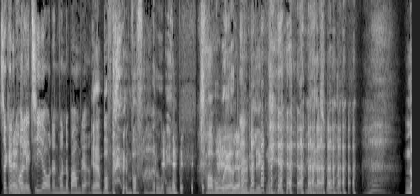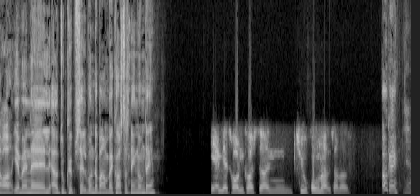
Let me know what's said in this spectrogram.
Så kan ja, den holde i er 10 år, den Wunderbaum der. Ja, hvorfor, hvorfor har du en Tupperware-bøtte liggende i handskerummet? Nå, jamen, øh, og du købte selv Wunderbaum. Hvad koster sådan en om dagen? Jamen, jeg tror, den koster en 20 kroner eller sådan noget. Okay. Ja.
